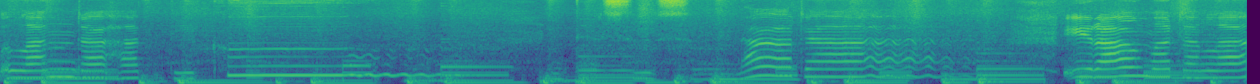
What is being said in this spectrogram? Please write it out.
melanda hatiku. Tersusun nada irama dan lagu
